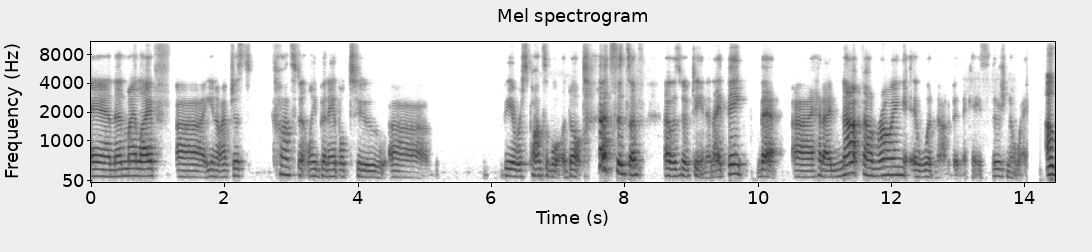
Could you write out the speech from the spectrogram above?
and then my life, uh, you know, I've just constantly been able to uh, be a responsible adult since I've I was 15, and I think that uh, had I not found rowing, it would not have been the case. There's no way. A,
